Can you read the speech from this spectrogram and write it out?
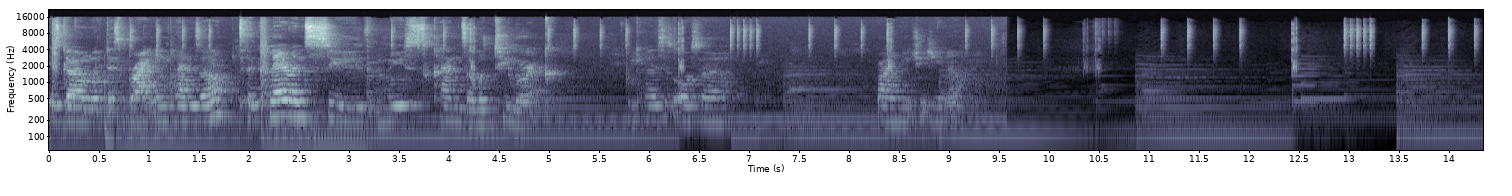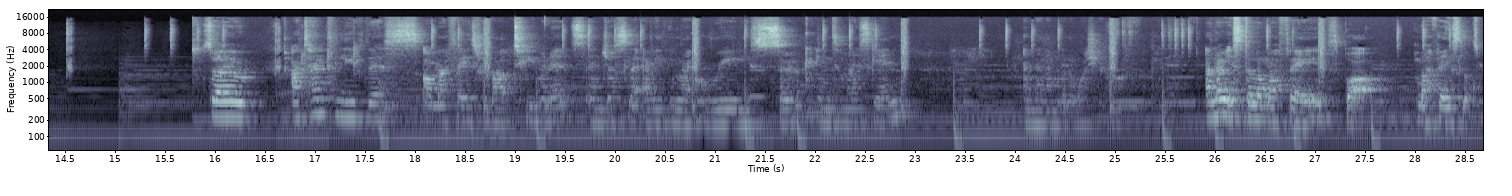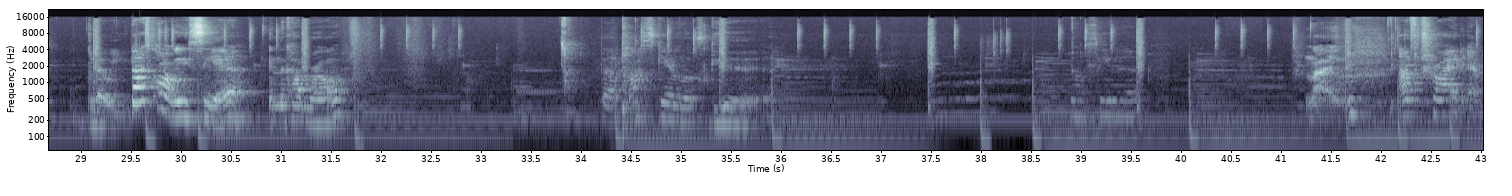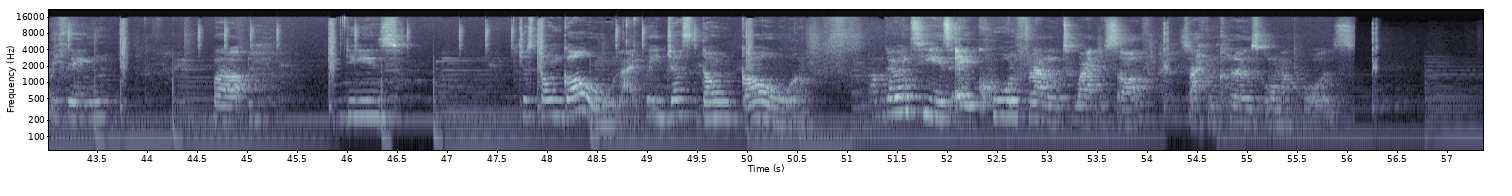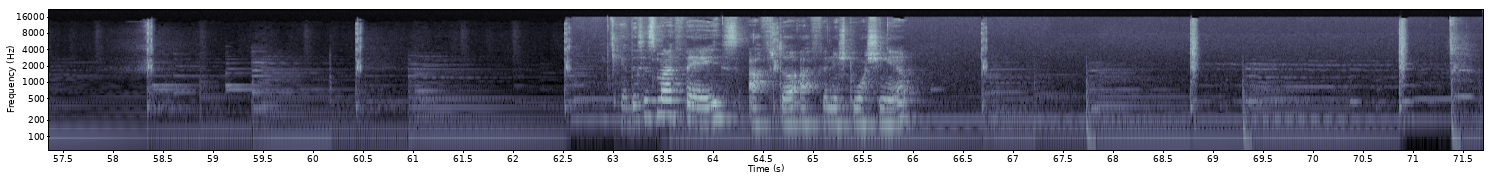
is going with this brightening cleanser. It's a Clear and Soothe Mousse Cleanser with turmeric. Okay, this is also by Neutrogena. So I tend to leave this on my face for about two minutes and just let everything like really soak into my skin. And then I'm gonna wash it off. Okay. I know it's still on my face, but my face looks glowy. You guys can't really see it in the camera, but my skin looks good. Y'all see that? Like, I've tried everything, but these just don't go. Like they just don't go. I'm going to use a cool flannel to wipe this off so I can close all my pores. Okay, this is my face after I finished washing it.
